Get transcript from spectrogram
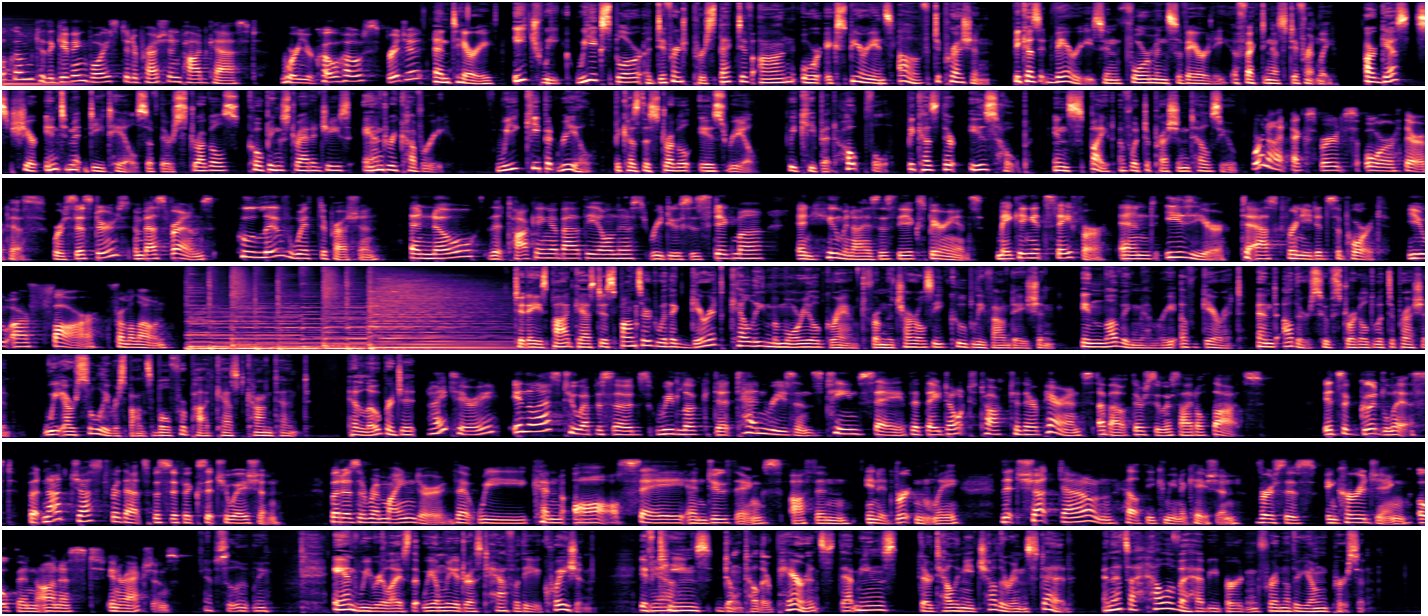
Welcome to the Giving Voice to Depression podcast. We're your co hosts, Bridget and Terry. Each week, we explore a different perspective on or experience of depression because it varies in form and severity, affecting us differently. Our guests share intimate details of their struggles, coping strategies, and recovery. We keep it real because the struggle is real. We keep it hopeful because there is hope in spite of what depression tells you. We're not experts or therapists. We're sisters and best friends who live with depression and know that talking about the illness reduces stigma and humanizes the experience, making it safer and easier to ask for needed support. You are far from alone. Today's podcast is sponsored with a Garrett Kelly Memorial Grant from the Charles E. Kubly Foundation in loving memory of Garrett and others who've struggled with depression. We are solely responsible for podcast content. Hello, Bridget. Hi, Terry. In the last two episodes, we looked at 10 reasons teens say that they don't talk to their parents about their suicidal thoughts. It's a good list, but not just for that specific situation, but as a reminder that we can all say and do things, often inadvertently, that shut down healthy communication versus encouraging open, honest interactions. Absolutely. And we realized that we only addressed half of the equation. If yeah. teens don't tell their parents, that means they're telling each other instead. And that's a hell of a heavy burden for another young person.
